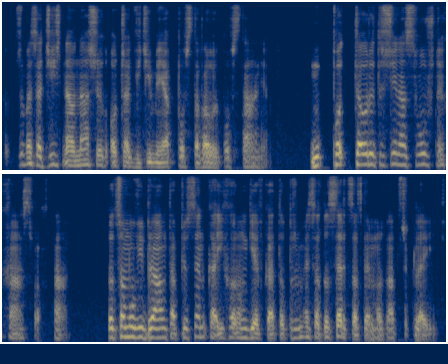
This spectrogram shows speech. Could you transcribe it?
proszę Państwa, dziś na naszych oczach widzimy, jak powstawały powstania. Po, teoretycznie na słusznych hasłach, tak. To, co mówi Brown, ta piosenka i chorągiewka, to proszę Państwa, do serca sobie można przykleić.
